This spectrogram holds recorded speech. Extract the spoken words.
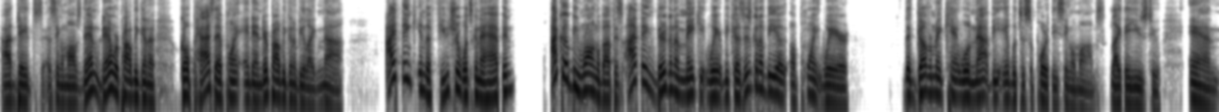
I'd date single moms. Then then we're probably gonna go past that point and then they're probably gonna be like, nah. I think in the future, what's gonna happen? I could be wrong about this. I think they're gonna make it where because there's gonna be a, a point where the government can't will not be able to support these single moms like they used to. And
